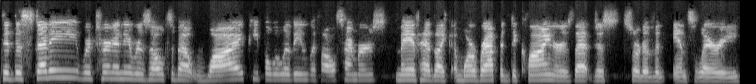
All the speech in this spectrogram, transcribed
did the study return any results about why people living with Alzheimer's may have had like a more rapid decline, or is that just sort of an ancillary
